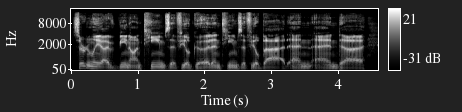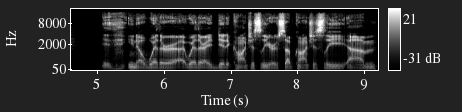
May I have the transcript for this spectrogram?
certainly I've been on teams that feel good and teams that feel bad and and uh, you know whether whether I did it consciously or subconsciously. Um,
